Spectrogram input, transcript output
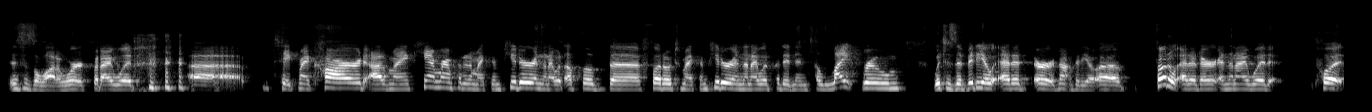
this is a lot of work, but I would uh, take my card out of my camera and put it in my computer, and then I would upload the photo to my computer, and then I would put it into Lightroom, which is a video edit or not video, a uh, photo editor, and then I would put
